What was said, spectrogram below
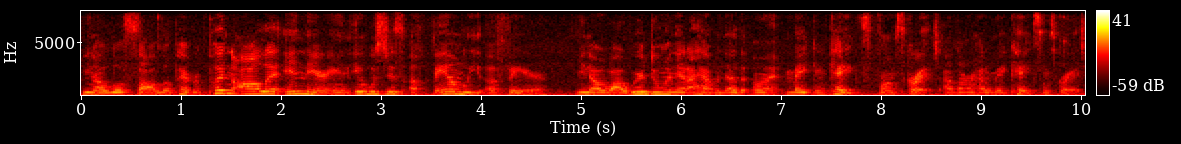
you know, a little salt, a little pepper. Putting all that in there, and it was just a family affair. You know, while we're doing that, I have another aunt making cakes from scratch. I learned how to make cakes from scratch.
